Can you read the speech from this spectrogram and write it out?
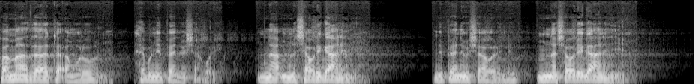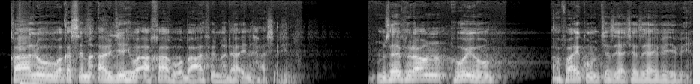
Famadha taamurun hebu nipeni ushauri. Mna mnashauri gani ni nipeni ushauri. Ni mnashauri gani ni qalu wakasema arjihi wa akhahu wa ba'ath al-mada'in hashirin. Mzee Firaun huyu hafai kumchezea chezea hivi hivi.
